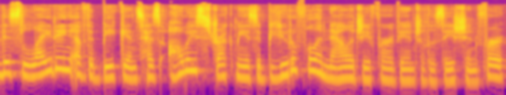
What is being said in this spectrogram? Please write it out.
This lighting of the beacons has always struck me as a beautiful analogy for evangelization. For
